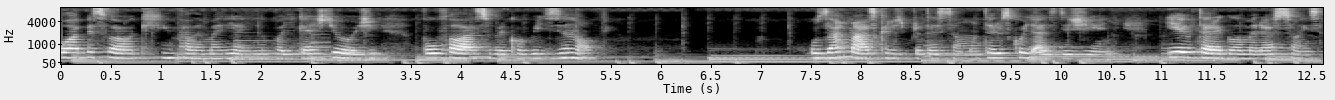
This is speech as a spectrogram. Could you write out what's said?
Olá pessoal, aqui quem fala é Mariane. No podcast de hoje vou falar sobre a Covid-19. Usar máscara de proteção, manter os cuidados de higiene e evitar aglomerações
